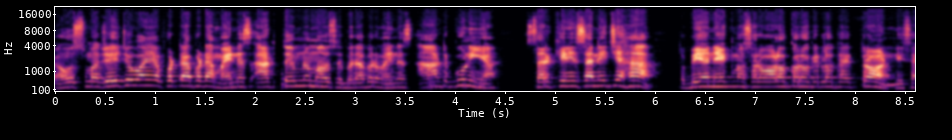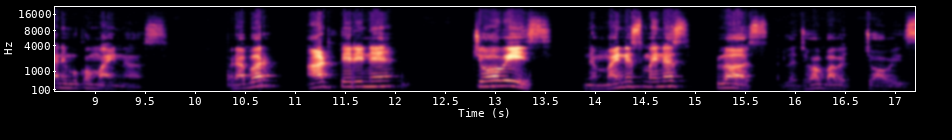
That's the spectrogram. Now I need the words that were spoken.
કૌંસમાં જોઈ જવો અહીંયા ફટાફટ. માઇનસ આઠ તો એમને આવશે. બરાબર? માઇનસ આઠ ગુણ્યા સરખી નિશાની છે? હા. તો બે અને એકનો સરવાળો કરો. કેટલો થાય? ત્રણ. નિશાની મૂકો માઇનસ. બરાબર? આઠ તેરીને ચોવીસ. અને માઇનસ માઇનસ પ્લસ. એટલે જવાબ આવે ચોવીસ.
